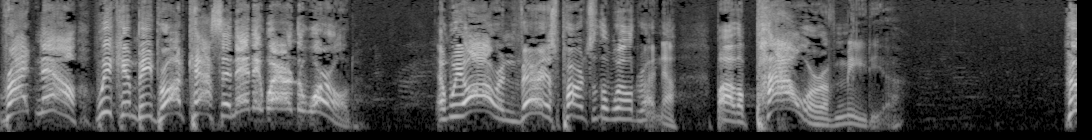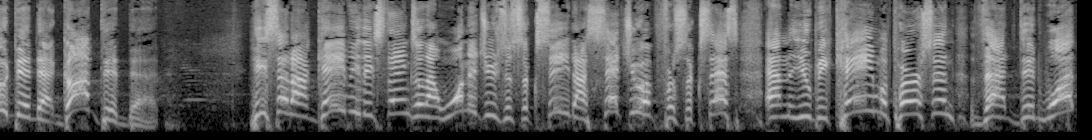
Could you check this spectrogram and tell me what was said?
Right now, we can be broadcasting anywhere in the world. And we are in various parts of the world right now by the power of media. Who did that? God did that. He said, I gave you these things and I wanted you to succeed. I set you up for success and you became a person that did what?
